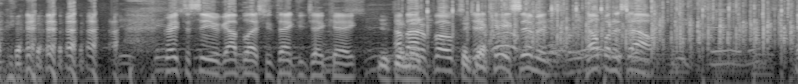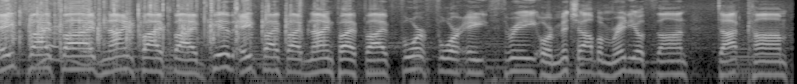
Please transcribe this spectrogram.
Great to see you. God bless you. Thank you, J.K. You too, How about Nick. it, folks? Take care. J.K. Simmons helping us out. 855 955 give 855 955 4483 or mitchalbomradiothon.com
